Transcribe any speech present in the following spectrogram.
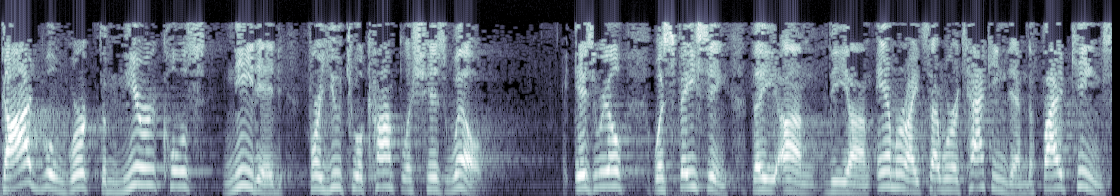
God will work the miracles needed for you to accomplish His will. Israel was facing the, um, the um, Amorites that were attacking them, the five kings,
